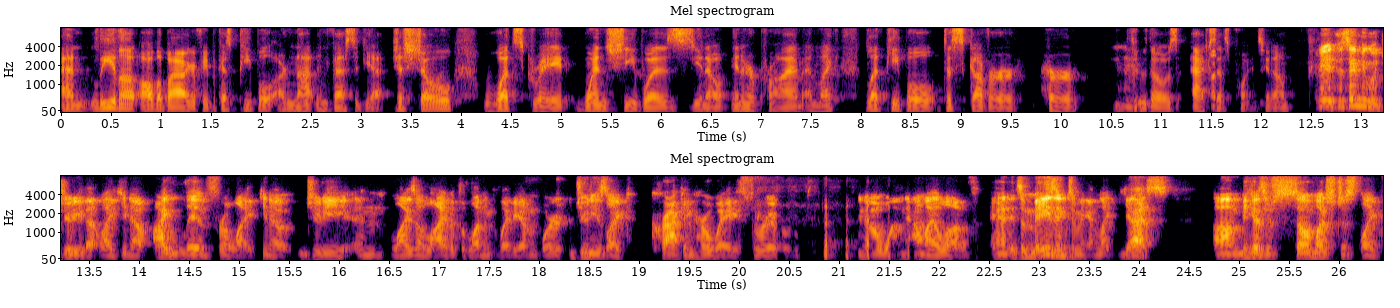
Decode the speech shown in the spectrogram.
and leave out all the biography because people are not invested yet. Just show what's great when she was, you know, in her prime and like let people discover her Mhm. through those access points, you know? I mean, it's the same thing with Judy that, like, you know, I live for, like, you know, Judy and Liza live at the London Palladium, where Judy's like cracking her way through, you know, what now my love. And it's amazing to me. I'm like, yes, um, because there's so much just like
